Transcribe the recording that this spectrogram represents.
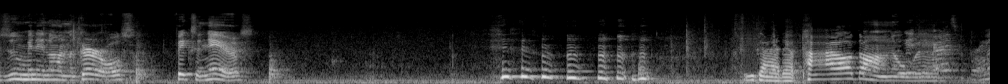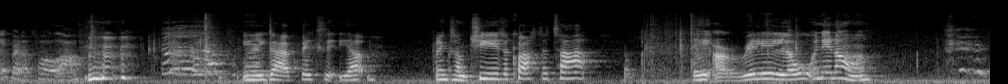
Zooming in on the girls fixing theirs. you got it piled on Look over there. probably about fall off. Yeah, you gotta fix it, yep. Bring some cheese across the top. They are really loading it on.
